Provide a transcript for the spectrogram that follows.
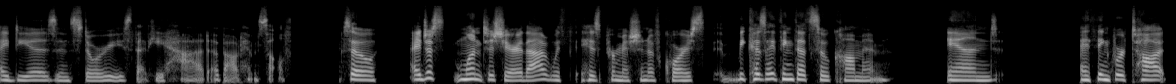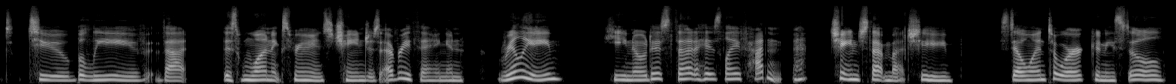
ideas and stories that he had about himself. So I just want to share that with his permission, of course, because I think that's so common. And I think we're taught to believe that this one experience changes everything. And really, he noticed that his life hadn't changed that much. He still went to work and he still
